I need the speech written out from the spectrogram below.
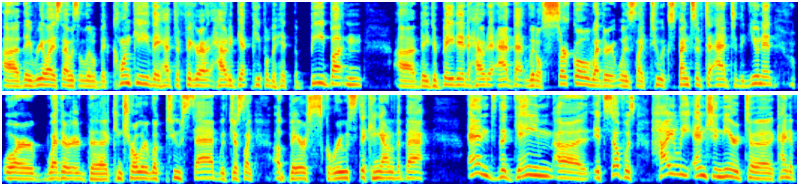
Uh, they realized that was a little bit clunky. They had to figure out how to get people to hit the B button. Uh, they debated how to add that little circle, whether it was like too expensive to add to the unit or whether the controller looked too sad with just like a bare screw sticking out of the back. And the game uh, itself was highly engineered to kind of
